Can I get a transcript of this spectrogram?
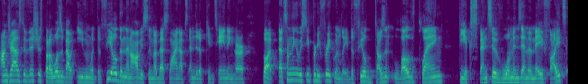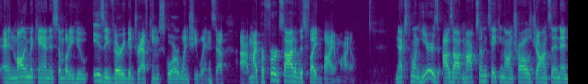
on Jasudavicius, but I was about even with the field. And then obviously my best lineups ended up containing her. But that's something that we see pretty frequently. The field doesn't love playing the expensive women's MMA fights. And Molly McCann is somebody who is a very good DraftKings scorer when she wins. So, uh, my preferred side of this fight by a mile. Next one here is Azat Maksum taking on Charles Johnson. And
